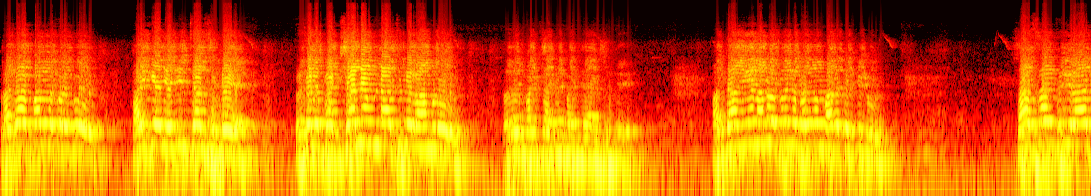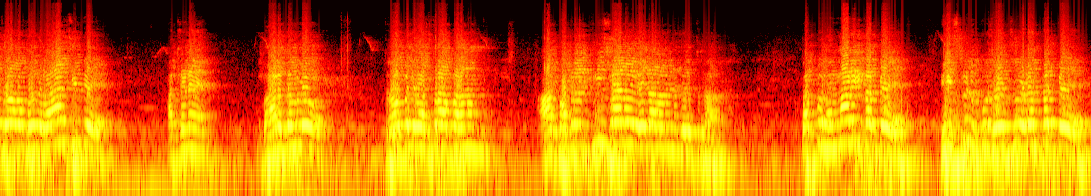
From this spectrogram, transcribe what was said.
ప్రజాపాలన కొరకు పైకే ఎదించాల్సిందే ప్రజల పక్షాన్నే ఉండాల్సిందే రాముడు. ప్రజల పక్షాన్నే పనిచేయాల్సిందే. పద్నాలుగేళ్ళు అనవసరంగా ప్రజలను బాధ పెట్టిడు. శాస్త్రాత్రి రాజు రాల్సిందే అట్లనే భారతంలో ద్రౌపది వస్త్రాపహరణం ఆ పట్టణం తీసేయాలని వేదాలను చెప్తున్నా తప్పు ముమ్మారికి తప్పే. భీష్ముడు కూర్చొని చూడడం తప్పే.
